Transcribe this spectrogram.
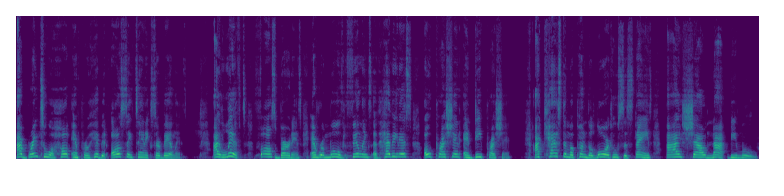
I bring to a halt and prohibit all satanic surveillance. I lift false burdens and remove feelings of heaviness, oppression, and depression. I cast them upon the Lord who sustains. I shall not be moved.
